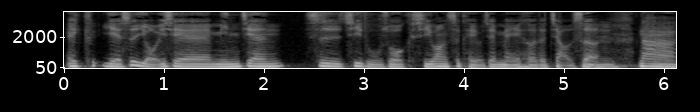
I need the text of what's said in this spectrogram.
诶可也是有一些民间是企图说希望是可以有些媒合的角色，嗯那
